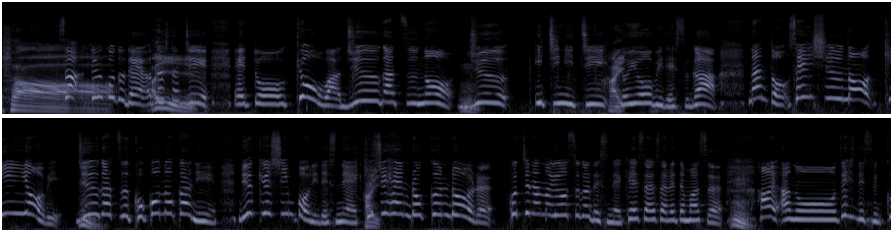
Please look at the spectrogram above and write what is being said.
した。さあということで私たち、えっと今日は10月の10、うん。1日土曜日ですが、はい、なんと先週の金曜日、10月9日に、琉球新報にですね、機種編ロックンロール、こちらの様子がですね、掲載されてます。うん、はい、あのー、ぜひですね、詳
